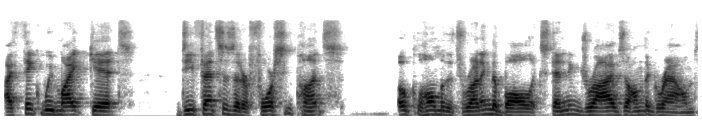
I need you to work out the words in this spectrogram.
I think we might get defenses that are forcing punts, Oklahoma that's running the ball, extending drives on the ground.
